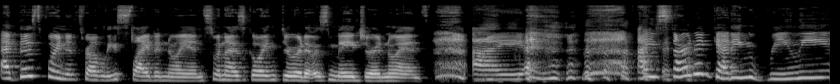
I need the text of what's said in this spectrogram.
at this point it's probably slight annoyance. When I was going through it, it was major annoyance. I I started getting really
